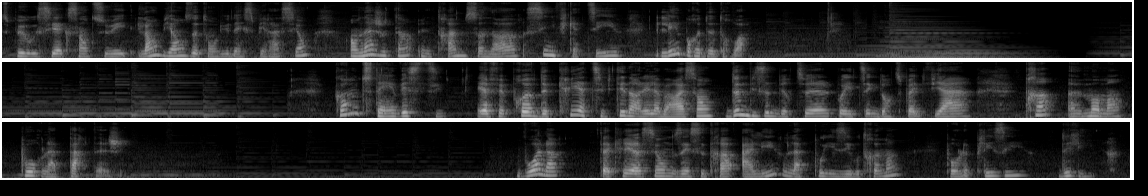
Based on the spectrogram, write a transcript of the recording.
Tu peux aussi accentuer l'ambiance de ton lieu d'inspiration en ajoutant une trame sonore significative libre de droit. Comme tu t'es investi et as fait preuve de créativité dans l'élaboration d'une visite virtuelle poétique dont tu peux être fier, prends un moment pour la partager. Voilà, ta création nous incitera à lire la poésie autrement pour le plaisir de lire.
